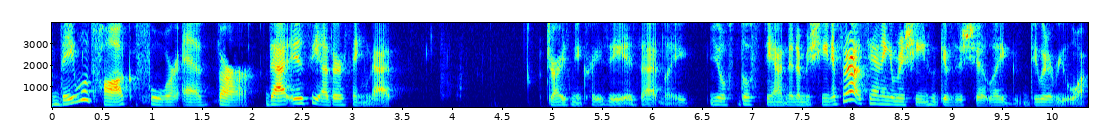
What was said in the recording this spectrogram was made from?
they will talk forever. That is the other thing that drives me crazy is that like you'll they'll stand at a machine. If they're not standing at a machine, who gives a shit? Like do whatever you want.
